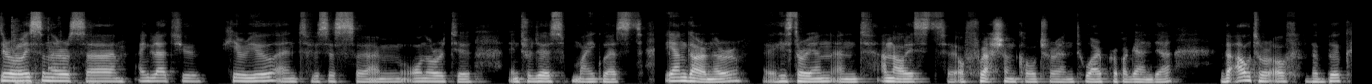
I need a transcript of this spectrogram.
Dear listeners, uh, I'm glad to hear you, and this is I'm honored to introduce my guest, Ian Garner, historian and analyst of Russian culture and war propaganda, the author of the book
